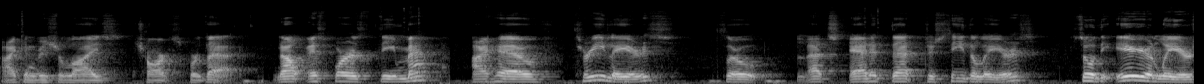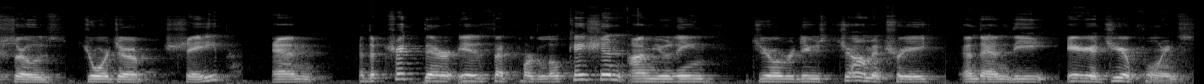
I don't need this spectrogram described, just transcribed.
I can visualize charts for that. Now as far as the map, I have three layers. So let's edit that to see the layers. So the area layer shows Georgia shape. And, and the trick there is that for the location, I'm using geo-reduced geometry and then the area geopoints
